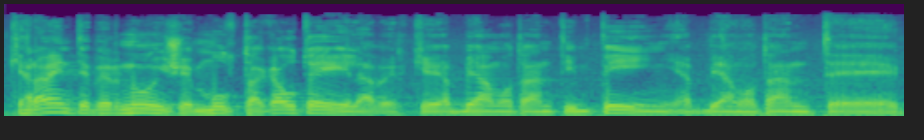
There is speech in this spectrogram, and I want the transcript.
Chiaramente per noi c'è molta cautela perché abbiamo tanti impegni, abbiamo tante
